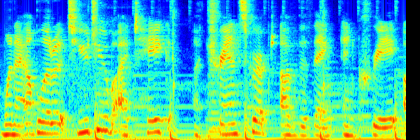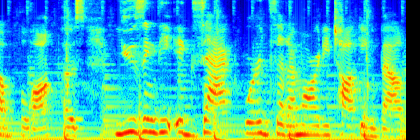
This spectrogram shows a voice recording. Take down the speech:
when I upload it to YouTube, I take a transcript of the thing and create a blog post using the exact words that I'm already talking about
